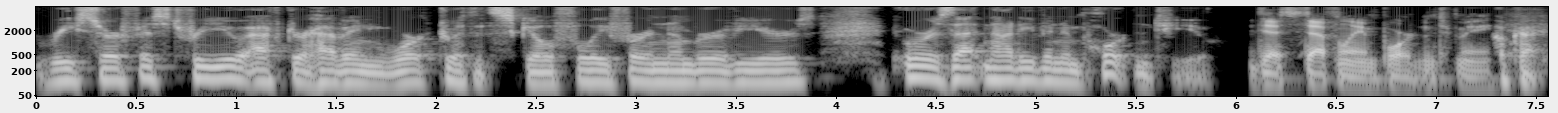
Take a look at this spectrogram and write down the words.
resurfaced for you after having worked with it skillfully for a number of years? Or is that not even important to you? That's definitely important to me. Okay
